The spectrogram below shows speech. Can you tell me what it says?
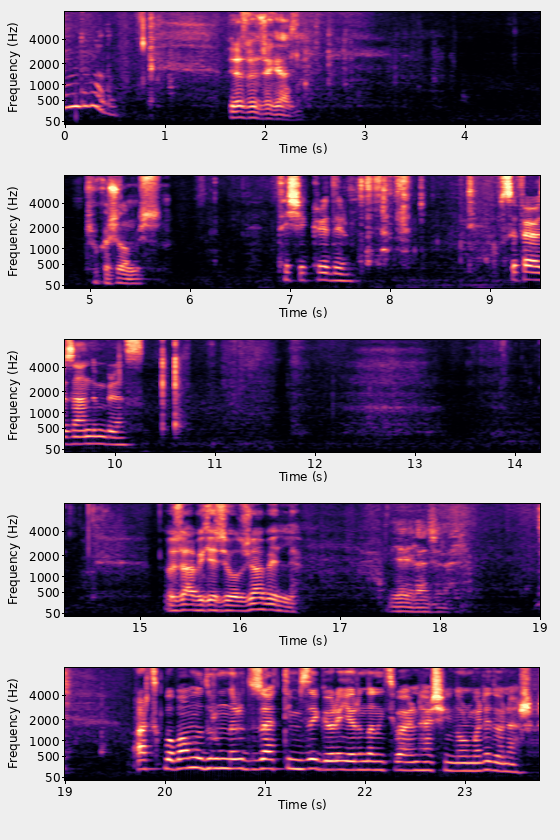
Geldiğini duymadım. Biraz önce geldim. Çok hoş olmuşsun. Teşekkür ederim. Bu sefer özendim biraz. Özel bir gece olacağı belli. İyi eğlenceler. Artık babamla durumları düzelttiğimize göre yarından itibaren her şey normale döner.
